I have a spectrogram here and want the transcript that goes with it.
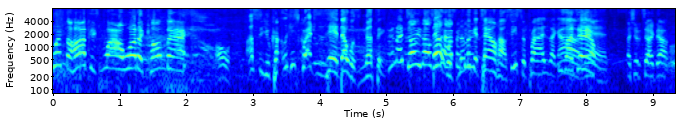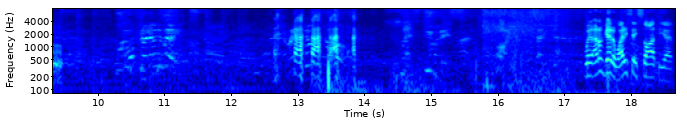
with the hopkicks. Wow, what a comeback. Oh, I see you. Look, he scratches his head. That was nothing. Didn't I tell you that was That was. happened, Look at Townhouse. He's surprised. He's like, He's ah, like, damn. man. I should have tagged out. Wait, I don't get it. Why do you say saw at the end?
